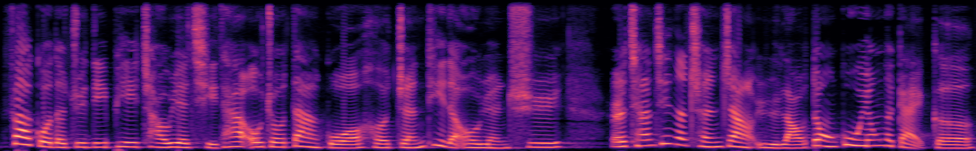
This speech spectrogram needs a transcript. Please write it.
法国的 GDP 超越其他欧洲大国和整体的欧元区，而强劲的成长与劳动雇佣的改革，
